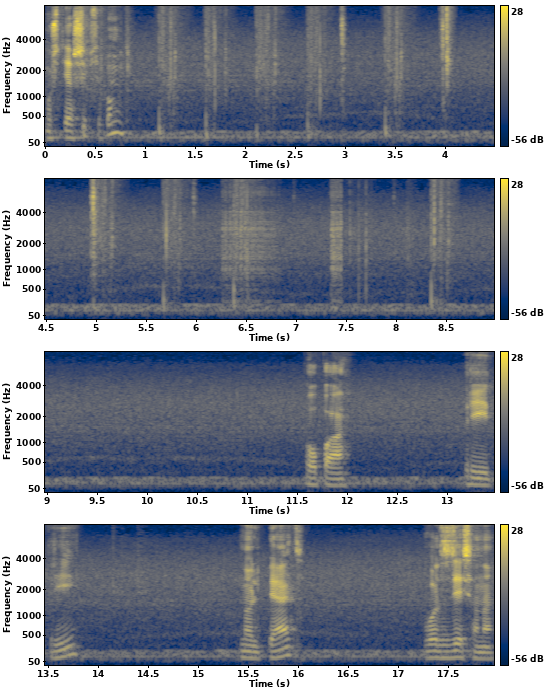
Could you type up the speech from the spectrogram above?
Может, я ошибся, помните? Опа. 3,3. 0,5. Вот здесь она.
